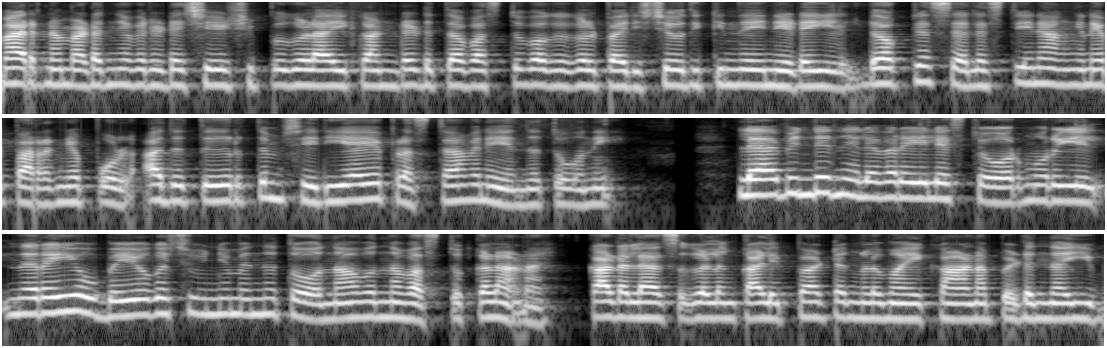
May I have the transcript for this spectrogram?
മരണമടഞ്ഞവരുടെ ശേഷിപ്പുകളായി കണ്ടെടുത്ത വസ്തുവകകൾ പരിശോധിക്കുന്നതിനിടയിൽ ഡോക്ടർ സെലസ്റ്റീന അങ്ങനെ പറഞ്ഞപ്പോൾ അത് തീർത്തും ശരിയായ പ്രസ്താവനയെന്ന് തോന്നി. ലാബിന്റെ നിലവറയിലെ സ്റ്റോർ മുറിയിൽ നിറയെ ഉപയോഗശൂന്യമെന്ന് തോന്നാവുന്ന വസ്തുക്കളാണ്. കടലാസുകളും കളിപ്പാട്ടങ്ങളുമായി കാണപ്പെടുന്ന ഇവ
